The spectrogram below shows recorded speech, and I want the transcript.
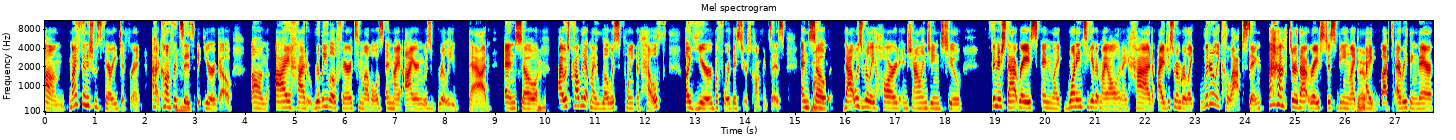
um, my finish was very different at conferences mm-hmm. a year ago. Um, I had really low ferritin levels and my iron was really bad. And so mm-hmm. I was probably at my lowest point of health a year before this year's conferences. And wow. so that was really hard and challenging to finish that race and like wanting to give it my all and I had I just remember like literally collapsing after that race just being like yeah. I left everything there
